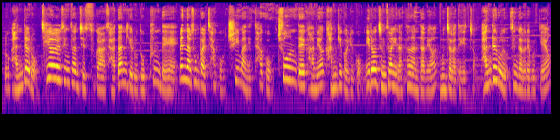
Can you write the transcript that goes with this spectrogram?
그리고 반대로 체열 생산 지수가 4단계로 높은데 맨날 손발 차고 추위 많이 타고 추운데 가면 감기 걸리고 이런 증상이 나타난다면 문제가 되겠죠. 반대로 생각을 해볼게요.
